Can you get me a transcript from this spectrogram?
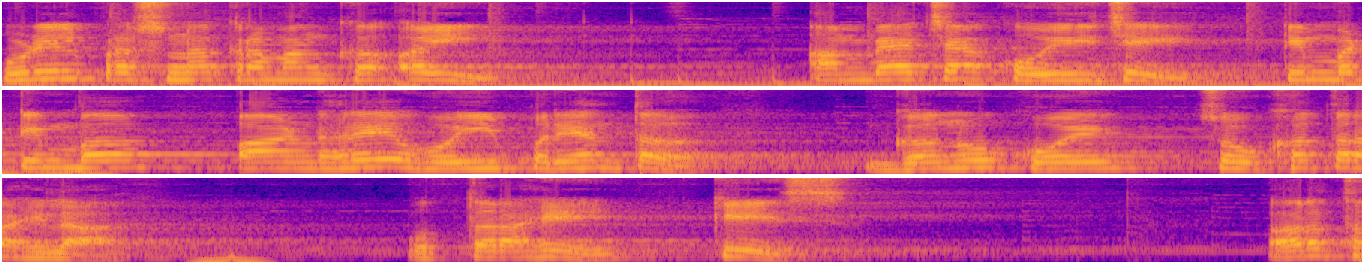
पुढील प्रश्न क्रमांक ऐ. आंब्याच्या कोयीचे टिंबटिंब पांढरे होईपर्यंत गणू कोय चोखत राहिला. उत्तर आहे केस. अर्थ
